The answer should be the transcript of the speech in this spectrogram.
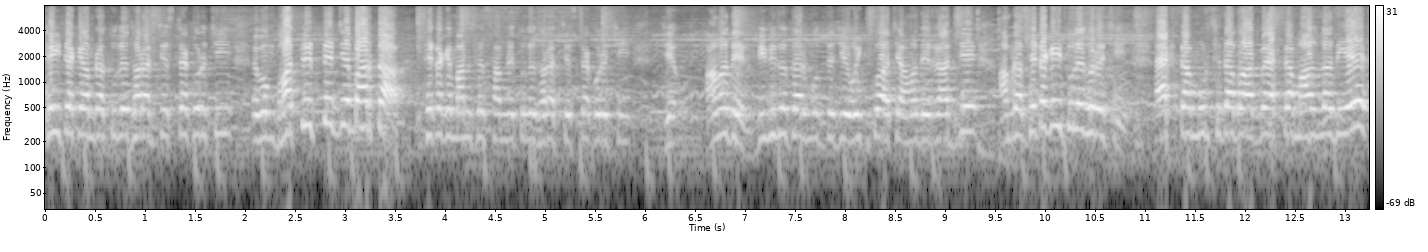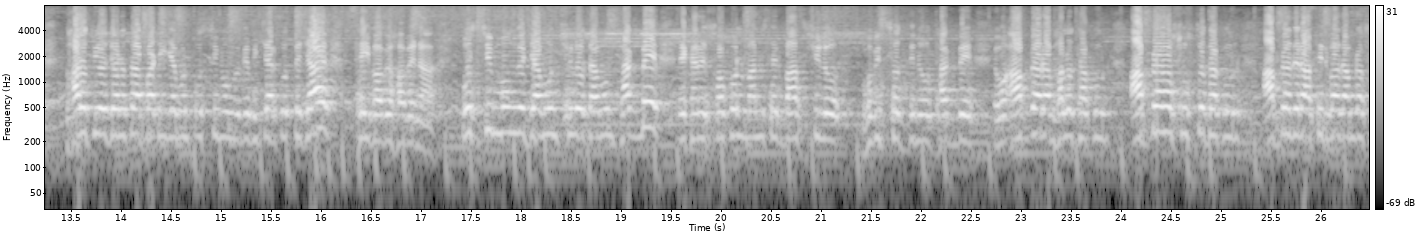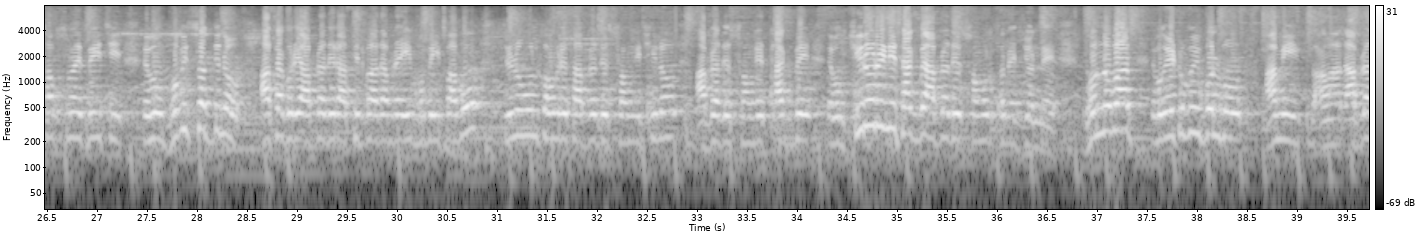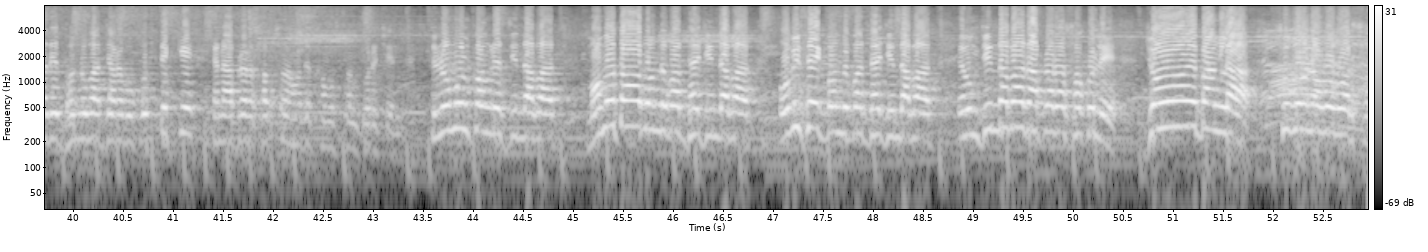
সেইটাকে আমরা তুলে ধরার চেষ্টা করেছি এবং ভ্রাতৃত্বের যে বার্তা, সেটাকে মানুষের সামনে তুলে ধরার চেষ্টা করেছি। যে আমাদের, বিবিধতার মধ্যে যে ঐক্য আছে আমাদের রাজ্যে, আমরা সেটাকেই তুলে ধরেছি। একটা মুর্শিদাবাদ বা একটা মালদা দিয়ে ভারতীয় জনতা পার্টি যেমন পশ্চিমবঙ্গকে বিচার করতে চায়, সেইভাবে হবে না। পশ্চিমবঙ্গে যেমন ছিল তেমন থাকবে, এখানে সকল মানুষের বাস ছিল, ভবিষ্যৎ দিনেও থাকবে। এবং আপনারা ভালো থাকুন, আপনারা সুস্থ থাকুন, আপনাদের আশীর্বাদ আমরা সবসময় পেয়েছি এবং ভবিষ্যৎ দিনেও আশা করি আপনাদের আশীর্বাদ আমরা এইভাবেই পাবো। তৃণমূল কংগ্রেস আপনাদের সঙ্গে ছিল, আপনাদের সঙ্গে থাকবে এবং চিরঋণী থাকবে আপনাদের সমর্থনের জন্য। ধন্যবাদ, এবং এটুকুই বলব, আমি আমার, আপনাদের ধন্যবাদ জানাব প্রত্যেককে, কেন আপনারা সবসময় আমাদের সমর্থন করেছেন। তৃণমূল কংগ্রেস জিন্দাবাদ, মমতা বন্দ্যোপাধ্যায় জিন্দাবাদ, অভিষেক বন্দ্যোপাধ্যায় জিন্দাবাদ, এবং জিন্দাবাদ আপনারা সকলে। জয় বাংলা, শুভ নববর্ষ।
